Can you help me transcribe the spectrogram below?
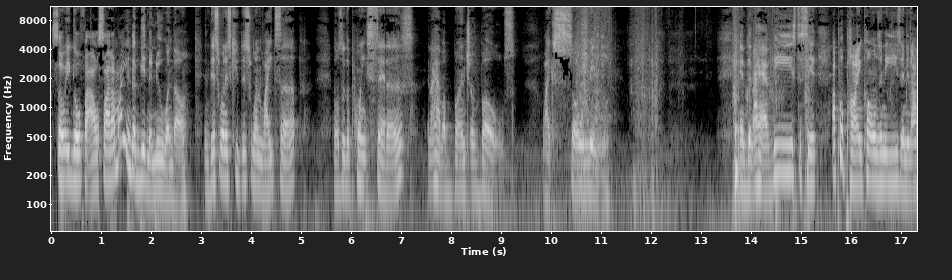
so it go for outside. I might end up getting a new one, though. And this one is cute. This one lights up. Those are the poinsettias. And I have a bunch of bows. Like so many. And then I have these to sit. I put pine cones in these. And then I,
